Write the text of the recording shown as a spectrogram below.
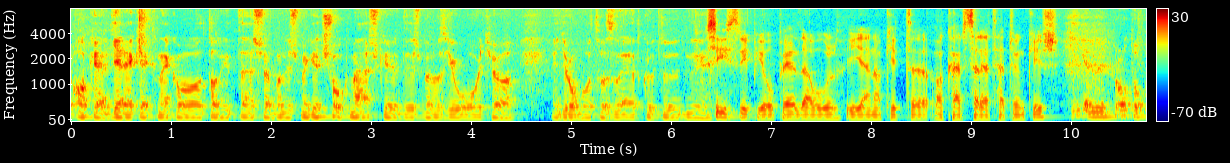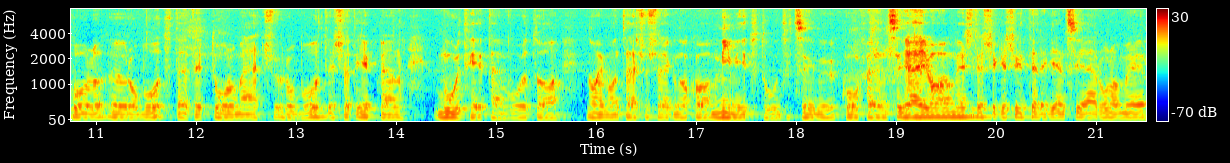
akár gyerekeknek a tanításában, és még egy sok más kérdésben az jó, hogyha egy robothoz lehet kötődni. C-3PO például ilyen, akit akár szerethetünk is. Igen, egy protokoll robot, tehát egy tolmács robot, és hát éppen múlt héten volt a Neumann Társaságnak a Mimit Tud című konferenciája a mesterséges intelligenciáról, amely,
